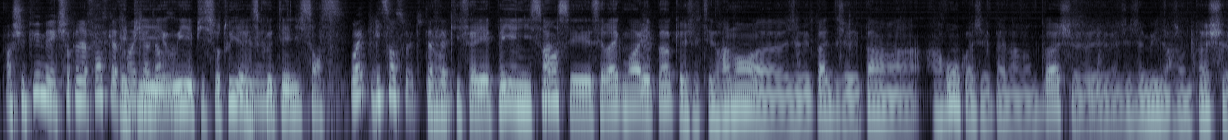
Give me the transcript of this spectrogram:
Enfin, je sais plus, mais avec championnat de France Et 94. puis, oui, et puis surtout, il y avait ce côté licence. Ouais, licence, ouais, tout à Donc fait. il fallait payer une licence et c'est vrai que moi à l'époque j'étais vraiment euh, j'avais pas j'avais pas un, un rond quoi j'avais pas d'argent de poche euh, j'ai jamais eu d'argent de poche euh,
